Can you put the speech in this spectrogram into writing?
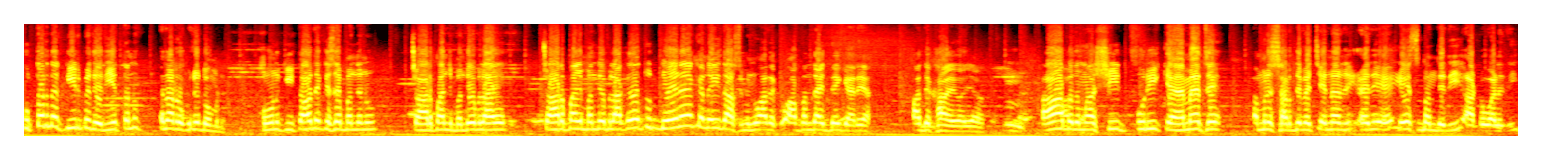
ਉਤਰਨ ਦੇ 30 ਰੁਪਏ ਦੇ ਦਈਏ, ਤੈਨੂੰ ਕਹਿੰਦਾ ਰੁਕ ਜਾ ਦੋ ਮਿੰਟ। ਫੋਨ ਕੀਤਾ ਉਹਨੇ ਕਿਸੇ ਬੰਦੇ ਨੂੰ ਚਾਰ ਪੰਜ ਬੰਦੇ ਬੁਲਾਏ। ਚਾਰ ਪੰਜ ਬੰਦੇ ਬੁਲਾ ਕੇ ਤੂੰ ਦੇਣੇ ਕਿ ਨਹੀਂ ਦੱਸ ਮੈਨੂੰ? ਆ ਦੇਖੋ ਆ ਬੰਦਾ ਇਦਾਂ ਹੀ ਕਹਿ ਰਿਹਾ। ਆ ਦਿਖਾਇਓ ਯਾਰ ਆ ਬਦਮਾਸ਼ੀ ਪੂਰੀ ਕਾਇਮ ਹੈ ਇੱਥੇ। ਅੰਮ੍ਰਿਤਸਰ ਦੇ ਵਿੱਚ ਇਹਨਾਂ ਇਸ ਬੰਦੇ ਦੀ ਆਟੋ ਵਾਲੇ ਦੀ।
